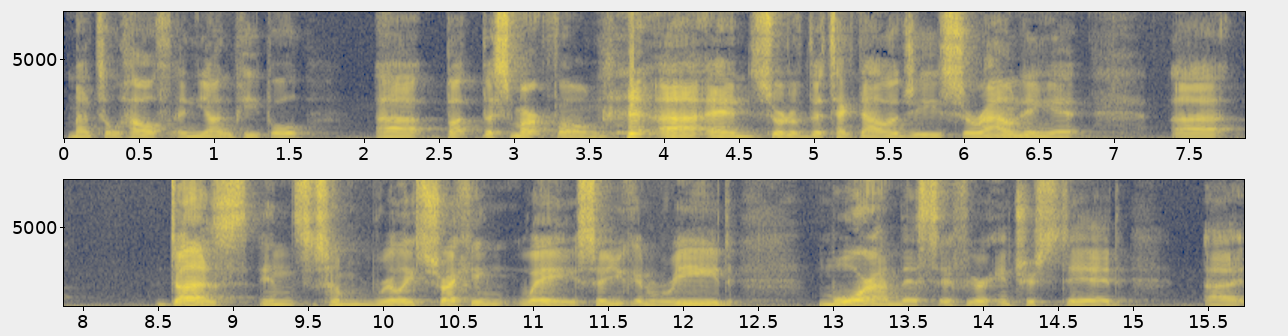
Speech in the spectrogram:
mental health and young people uh, but the smartphone uh, and sort of the technology surrounding it uh, does in some really striking ways. So you can read more on this if you're interested. Uh,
